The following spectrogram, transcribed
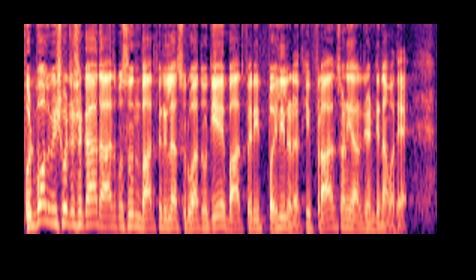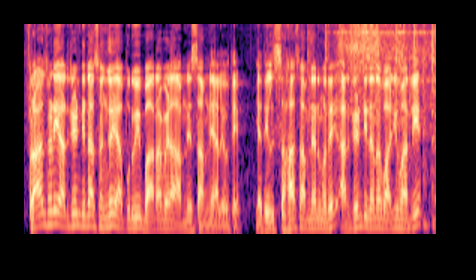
फुटबॉल विश्वचषकात आजपासून बाद फेरीला सुरुवात होतीये. बाद फेरीत पहिली लढत ही फ्रान्स आणि अर्जेंटिनामध्ये आहे. फ्रान्स आणि अर्जेंटिना संघ यापूर्वी बारा वेळा आमने सामने आले होते. यातील सहा सामन्यांमध्ये अर्जेंटिनानं बाजी मारली आहे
